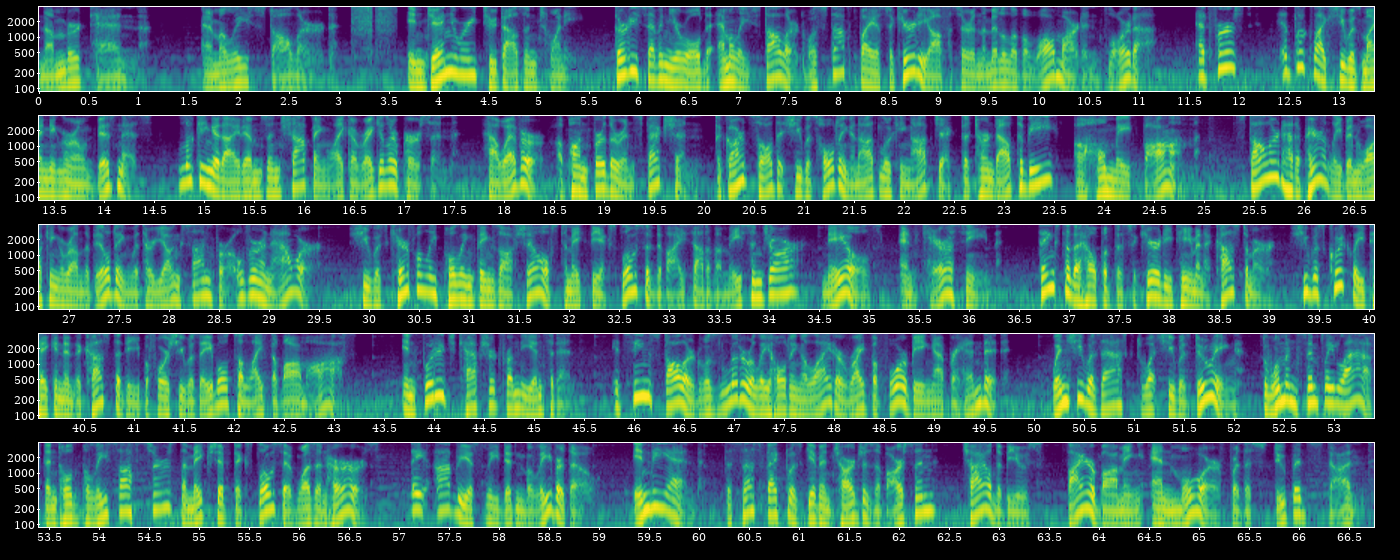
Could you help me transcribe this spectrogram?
Number 10. Emily Stollard. In January 2020, 37 year old Emily Stollard was stopped by a security officer in the middle of a Walmart in Florida. At first, it looked like she was minding her own business, looking at items and shopping like a regular person. However, upon further inspection, the guard saw that she was holding an odd looking object that turned out to be a homemade bomb. Stollard had apparently been walking around the building with her young son for over an hour. She was carefully pulling things off shelves to make the explosive device out of a mason jar, nails, and kerosene. Thanks to the help of the security team and a customer, she was quickly taken into custody before she was able to light the bomb off. In footage captured from the incident, it seems Stollard was literally holding a lighter right before being apprehended. When she was asked what she was doing, the woman simply laughed and told police officers the makeshift explosive wasn't hers. They obviously didn't believe her though. In the end, the suspect was given charges of arson, child abuse, firebombing, and more for the stupid stunt.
